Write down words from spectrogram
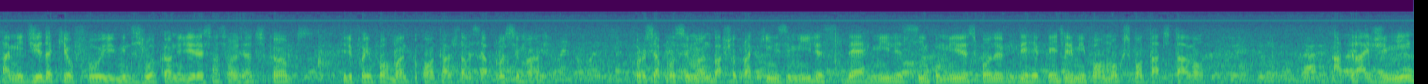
À medida que eu fui me deslocando em direção a São José dos Campos, ele foi informando que o contato estava se aproximando. Foram se aproximando, baixou para 15 milhas, 10 milhas, 5 milhas, quando de repente ele me informou que os contatos estavam atrás de mim,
